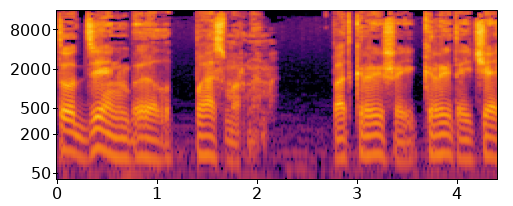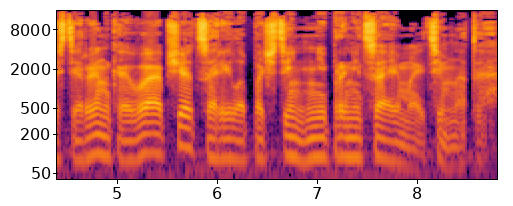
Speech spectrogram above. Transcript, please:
Тот день был пасмурным. Под крышей крытой части рынка вообще царила почти непроницаемая темнота.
